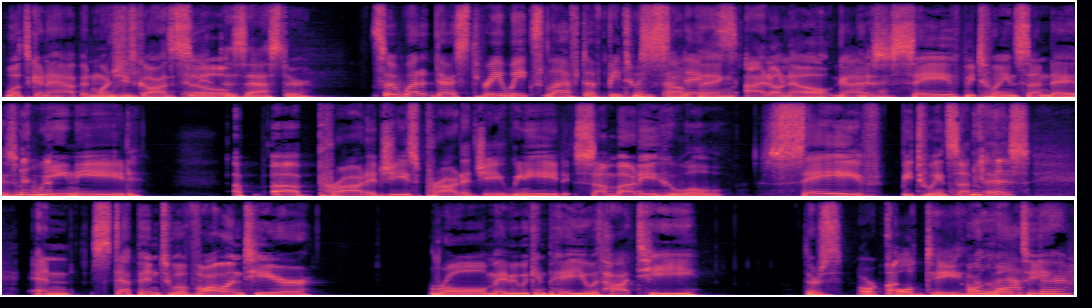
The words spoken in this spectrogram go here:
what's going to happen when she's gone? It's gonna be So a disaster. So what? There's three weeks left of between Sundays. something Sundays. I don't know, guys. Save between Sundays. We need a, a prodigy's prodigy. We need somebody who will save between Sundays and step into a volunteer role. Maybe we can pay you with hot tea. There's Or uh, cold tea. or Or cold tea, laughter.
